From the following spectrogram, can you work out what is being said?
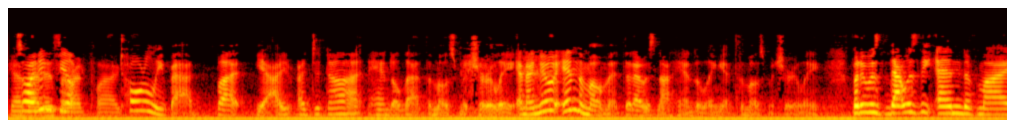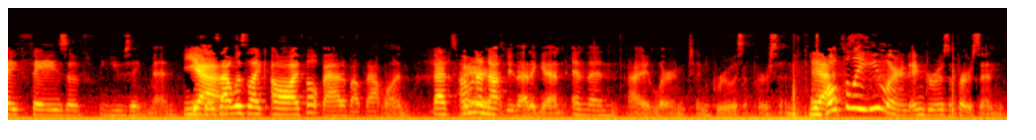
Yeah, so I didn't is a feel red flag. totally bad, but yeah, I, I did not handle that the most maturely, and I knew in the moment that I was not handling it the most maturely. But it was that was the end of my phase of using men. Yeah. because that was like, oh, I felt bad about that one. That's I'm fair. gonna not do that again. And then I learned and grew as a person. Yeah, hopefully he learned and grew as a person.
